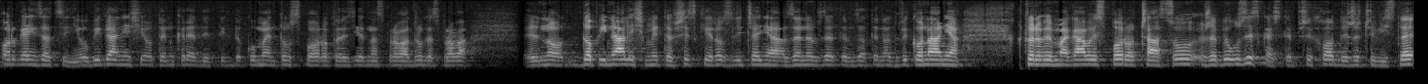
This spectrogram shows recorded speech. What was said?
organizacyjnie, ubieganie się o ten kredyt, tych dokumentów sporo, to jest jedna sprawa. Druga sprawa, no dopinaliśmy te wszystkie rozliczenia z NFZ-em za te nadwykonania, które wymagały sporo czasu, żeby uzyskać te przychody rzeczywiste.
